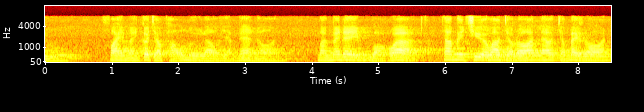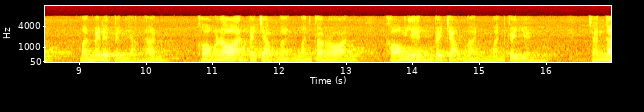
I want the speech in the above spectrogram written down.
ดู ไฟมันก็จะเผามือเราอย่างแน่นอน มันไม่ได้บอกว่าถ้าไม่เชื่อว่าจะร้อนแล้วจะไม่ร้อน มันไม่ได้เป็นอย่างนั้น ของร้อนไปจับมันมันก็ร้อน ของเย็นไปจับมันมันก็เย็น ฉันใด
